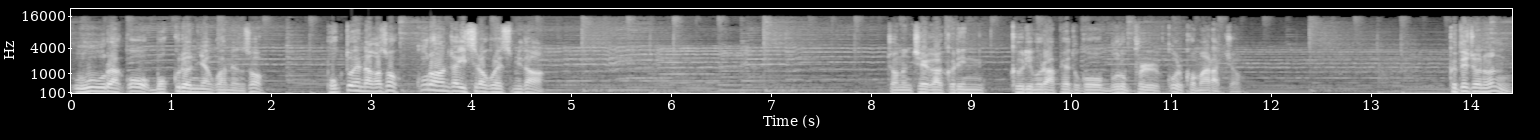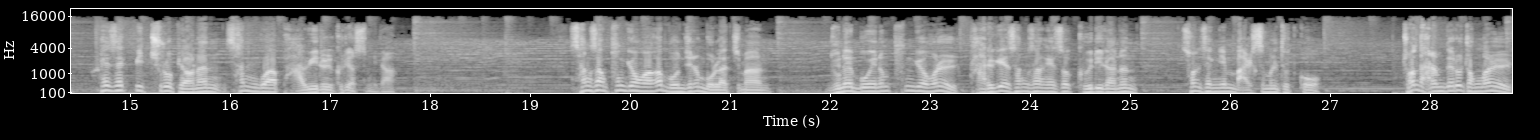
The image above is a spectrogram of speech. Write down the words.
우울하고 못 그렸냐고 하면서 복도에 나가서 꿇어 앉아 있으라고 했습니다. 저는 제가 그린 그림을 앞에 두고 무릎을 꿇고 말았죠. 그때 저는 회색빛으로 변한 산과 바위를 그렸습니다. 상상 풍경화가 뭔지는 몰랐지만 눈에 보이는 풍경을 다르게 상상해서 그리라는 선생님 말씀을 듣고 전 나름대로 정말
